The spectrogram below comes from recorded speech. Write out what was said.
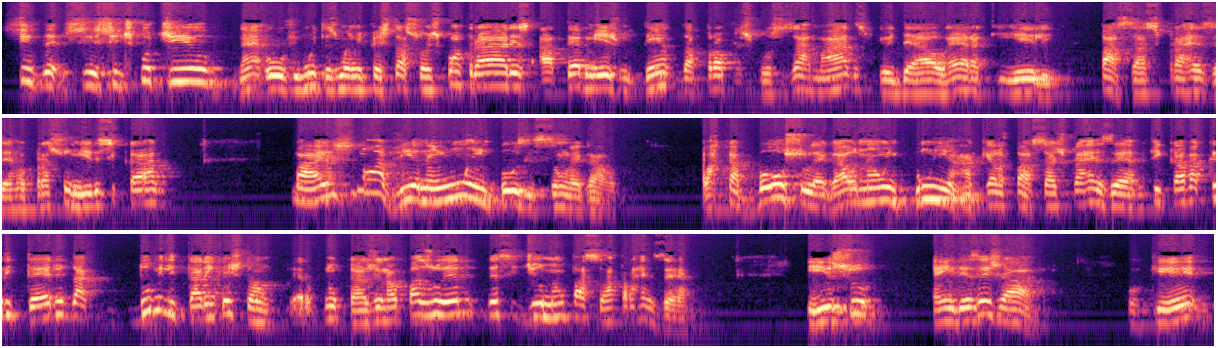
Se, se, se discutiu, né, houve muitas manifestações contrárias, até mesmo dentro das próprias Forças Armadas, porque o ideal era que ele passasse para a reserva para assumir esse cargo, mas não havia nenhuma imposição legal. O arcabouço legal não impunha aquela passagem para a reserva, ficava a critério da, do militar em questão. Era, no caso, o general Pazuello decidiu não passar para a reserva. Isso é indesejável, porque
